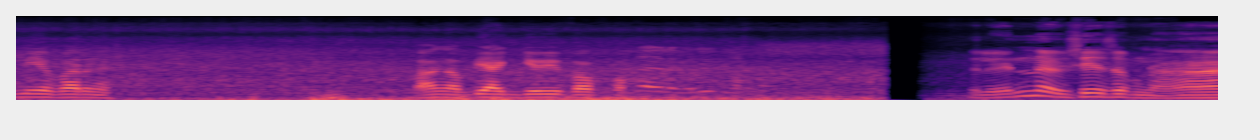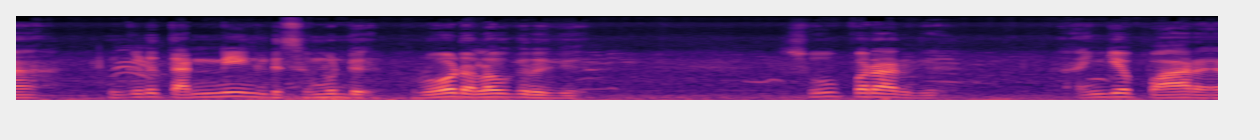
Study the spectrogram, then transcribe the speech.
தண்ணியை பாருங்கள் வாங்க அப்படியே அங்கே போய் பார்ப்போம். இதில் என்ன விசேஷம்னா இங்கிட்டு தண்ணி இங்கிட்டு சிமெண்ட்டு ரோடு அளவுக்கு இருக்குது சூப்பராக இருக்குது அங்கே பாறை.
